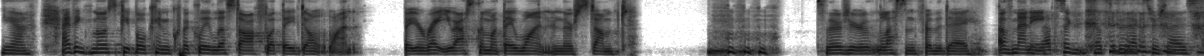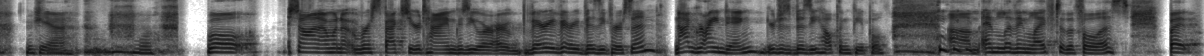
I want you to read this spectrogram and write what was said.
yeah i think most people can quickly list off what they don't want but you're right you ask them what they want and they're stumped so there's your lesson for the day of many yeah, that's a that's a good exercise sure. yeah. yeah well Shawn, I want to respect your time because you are a very, very busy person, not grinding. You're just busy helping people um, and living life to the fullest. But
